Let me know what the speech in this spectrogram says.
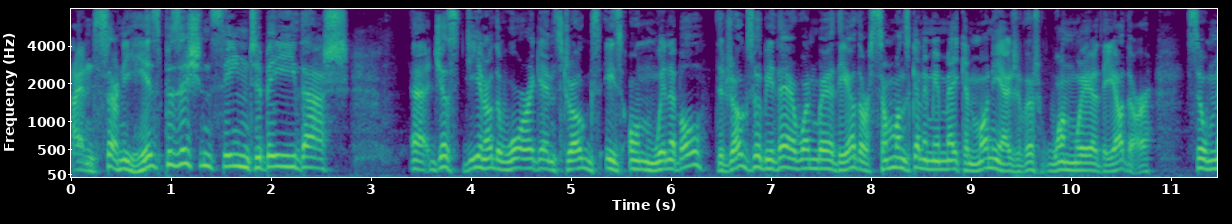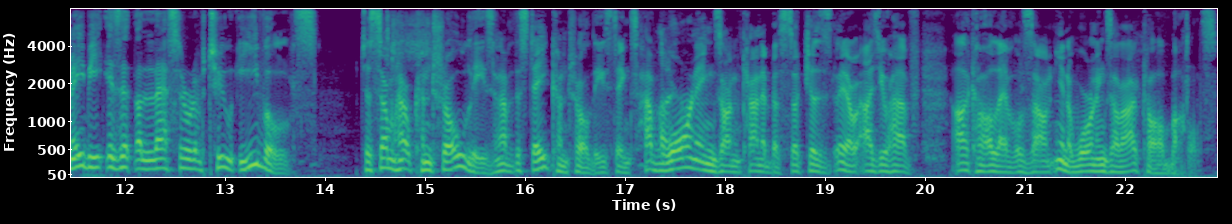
and certainly his position seemed to be that. Uh, just you know, the war against drugs is unwinnable. The drugs will be there one way or the other. Someone's going to be making money out of it one way or the other. So maybe is it the lesser of two evils? to somehow control these and have the state control these things. Have warnings on cannabis, such as you know, as you have alcohol levels on, you know, warnings on alcohol bottles.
